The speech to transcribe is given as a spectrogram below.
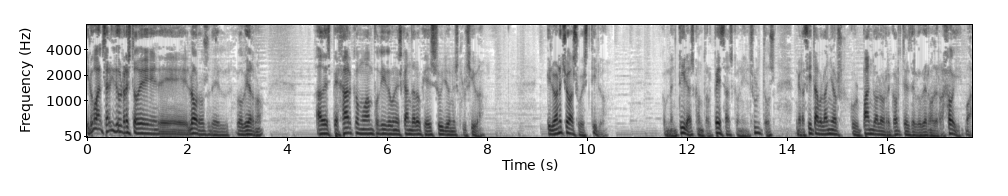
Y luego han salido el resto de, loros del gobierno a despejar como han podido un escándalo que es suyo en exclusiva. Y lo han hecho a su estilo, con mentiras, con torpezas, con insultos. Gracita Bolaños culpando a los recortes del gobierno de Rajoy. Buah.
